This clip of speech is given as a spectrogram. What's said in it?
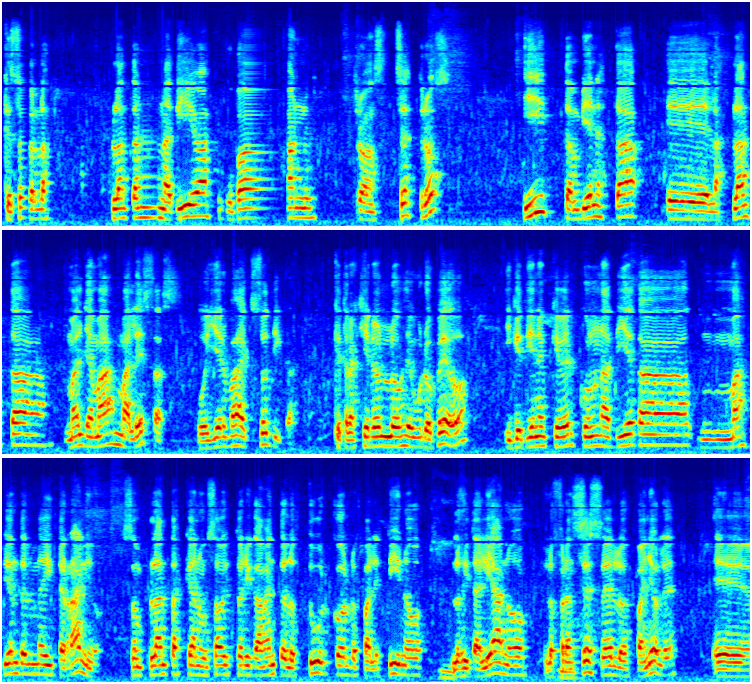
que son las plantas nativas que ocupaban nuestros ancestros, y también está eh, las plantas mal llamadas malezas o hierbas exóticas que trajeron los europeos y que tienen que ver con una dieta más bien del Mediterráneo. Son plantas que han usado históricamente los turcos, los palestinos, mm. los italianos, los mm. franceses, los españoles. Eh,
